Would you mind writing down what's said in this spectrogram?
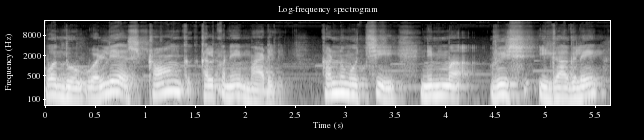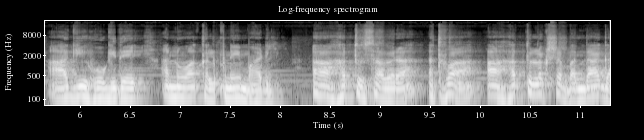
ಒಂದು ಒಳ್ಳೆಯ ಸ್ಟ್ರಾಂಗ್ ಕಲ್ಪನೆ ಮಾಡಿ. ಕಣ್ಣು ಮುಚ್ಚಿ ನಿಮ್ಮ ವಿಶ್ ಈಗಾಗಲೇ ಆಗಿ ಹೋಗಿದೆ ಅನ್ನುವ ಕಲ್ಪನೆ ಮಾಡಿ. ಆ ಹತ್ತು ಸಾವಿರ ಅಥವಾ ಆ ಹತ್ತು ಲಕ್ಷ ಬಂದಾಗ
